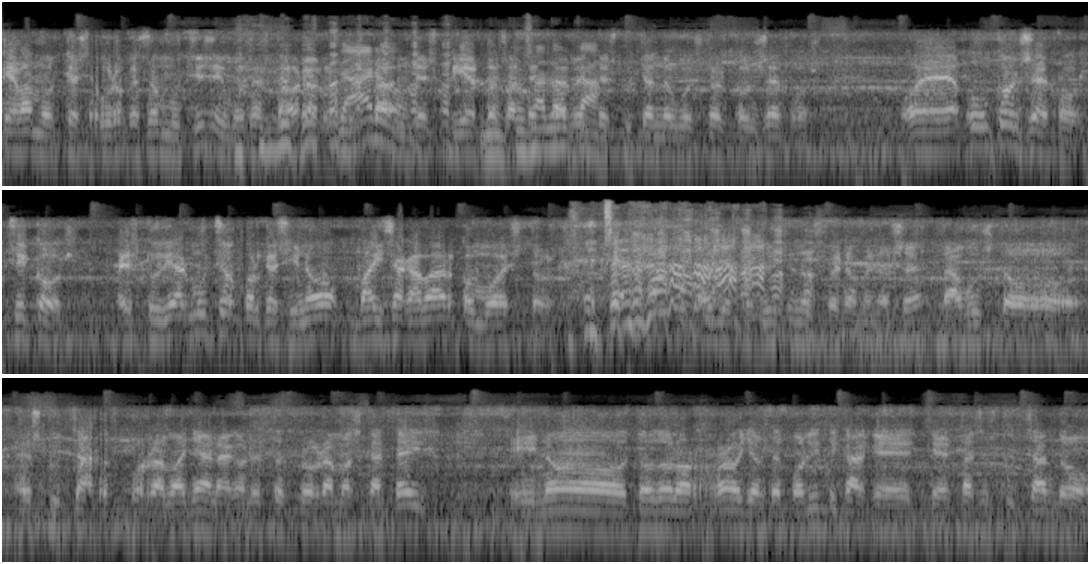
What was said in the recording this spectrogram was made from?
Que vamos, que seguro que son muchísimos hasta ahora los que Claro. están despiertos atentamente escuchando vuestros consejos. Eh, un consejo, chicos, estudiar mucho porque si no vais a acabar como estos. Oye, sois unos fenómenos, ¿eh? Da gusto escucharos por la mañana con estos programas que hacéis y no todos los rollos de política que, que estás escuchando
